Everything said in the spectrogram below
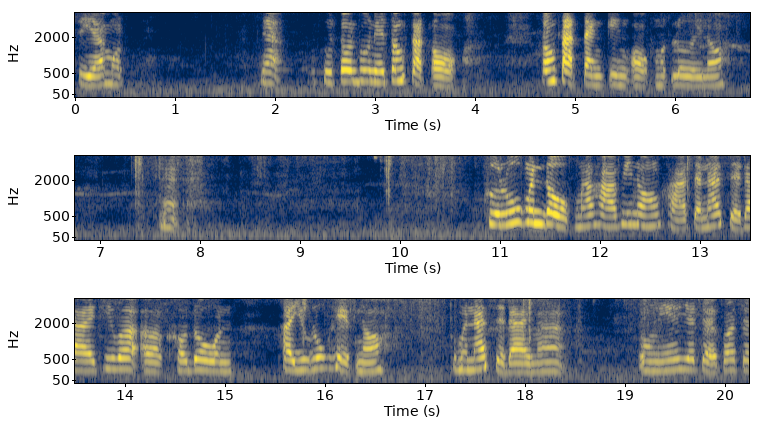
เสียหมด เนี่ยคือต้นพวกนี้ต้องตัดออก ต้องตัดแต่งกิ่งออกหมดเลยเนาะเนี่ยคือลูกมันโดกนะคะ พี่น้องค่ะแต่น่าเสียดายที่ว่าเออเขาโดนพายุลูกเห็บเนาะคือมันน่าเสียดายมาก ตรงนี้ยายจ่อยก็จะ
